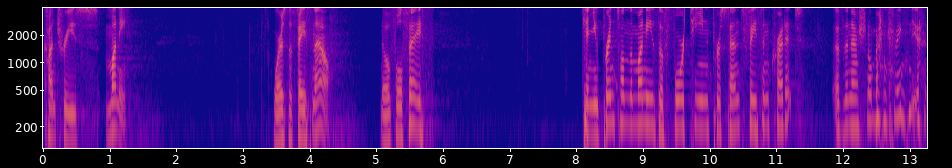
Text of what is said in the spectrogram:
country's money. Where's the faith now? No full faith. Can you print on the money the 14% faith and credit of the National Bank of India?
